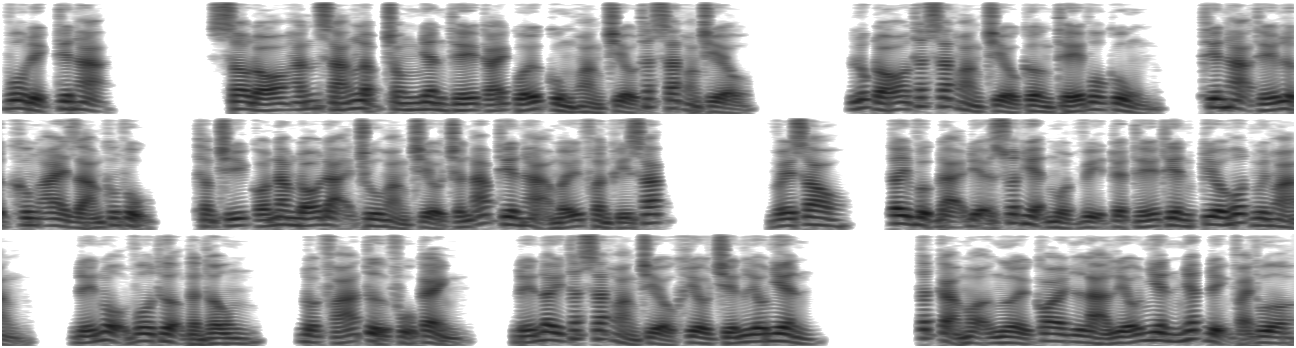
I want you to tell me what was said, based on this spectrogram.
vô địch thiên hạ. Sau đó hắn sáng lập trong nhân thế cái cuối cùng hoàng triều thất sát hoàng triều lúc đó thất sát hoàng triều cường thế vô cùng, thiên hạ thế lực không ai dám khâm phục, thậm chí có năm đó đại chu hoàng triều chấn áp thiên hạ mấy phần khí sắc. Về sau, tây vực đại địa xuất hiện một vị tuyệt thế thiên kiêu hốt nguyên hoàng, đến ngộ vô thượng thần thông, đột phá tử phụ cảnh, đến đây thất sát hoàng triều khiêu chiến liễu nhiên. Tất cả mọi người coi là liễu nhiên nhất định phải thua,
